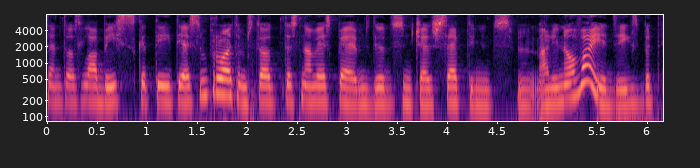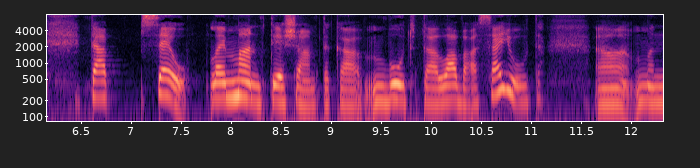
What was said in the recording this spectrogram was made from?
centos labi izskatīties. Un, protams, to, tas nav iespējams 24, 7, tas arī nav vajadzīgs, bet tā sev, lai man tiešām tā kā, būtu tā labā sajūta. Uh, man,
